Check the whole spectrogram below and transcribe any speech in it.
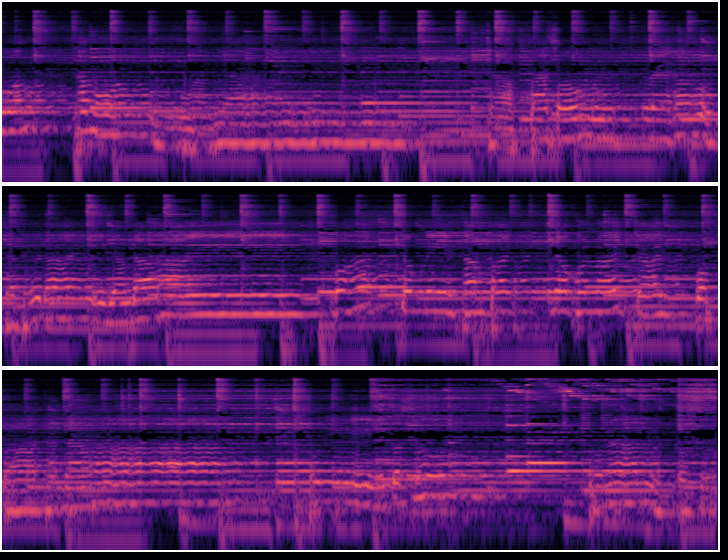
บ่วงทำห่วงห่วงใยจับมาสองมือแล้วจะถือได้อย่างใด จงนี้ทำไปเดี๋ยวคนหลายใจบ่ปรารถนาผู้นี้ก็สู้ผู้นั้นก็สู้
